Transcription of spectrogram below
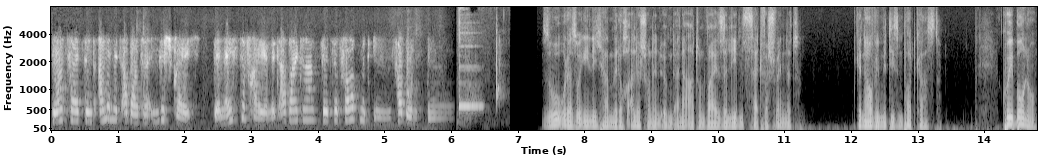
Derzeit sind alle Mitarbeiter im Gespräch. Der nächste freie Mitarbeiter wird sofort mit Ihnen verbunden. So oder so ähnlich haben wir doch alle schon in irgendeiner Art und Weise Lebenszeit verschwendet. Genau wie mit diesem Podcast. Cui Bono,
